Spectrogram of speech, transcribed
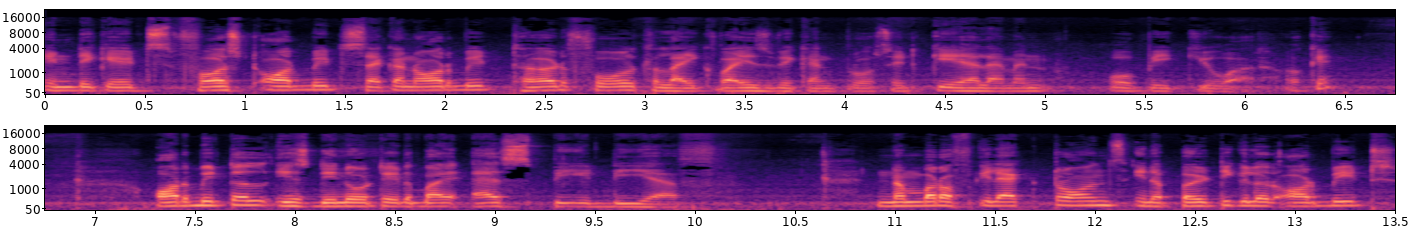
indicates first orbit second orbit third fourth likewise we can proceed K L M N O P Q R okay Orbital is denoted by SPDF. Number of electrons in a particular orbit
